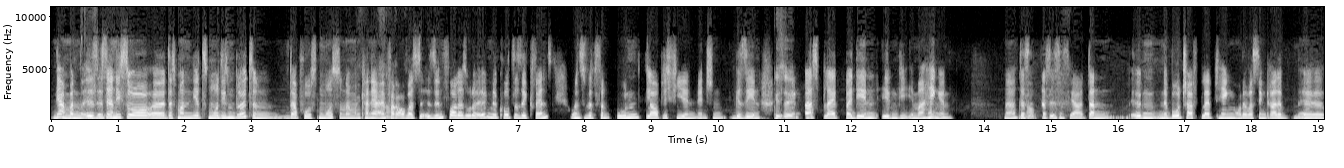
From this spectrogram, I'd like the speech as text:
Ja, man, es ist ja nicht so, äh, dass man jetzt nur diesen Blödsinn da posten muss, sondern man kann ja genau. einfach auch was Sinnvolles oder irgendeine kurze Sequenz und es wird von unglaublich vielen Menschen gesehen. gesehen. Irgendwas bleibt bei denen irgendwie immer hängen. Ne? Das, genau. das ist es ja. Dann irgendeine Botschaft bleibt hängen oder was denen gerade äh,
